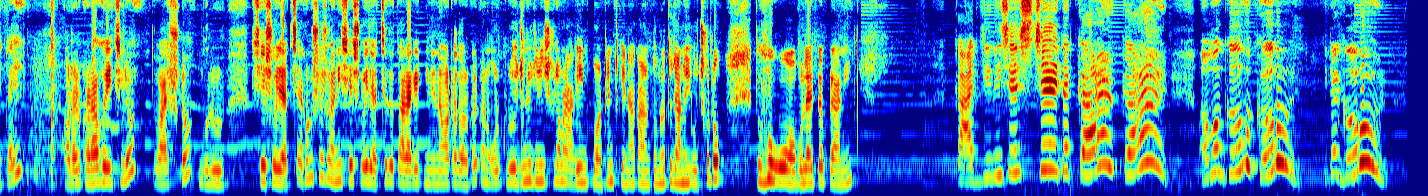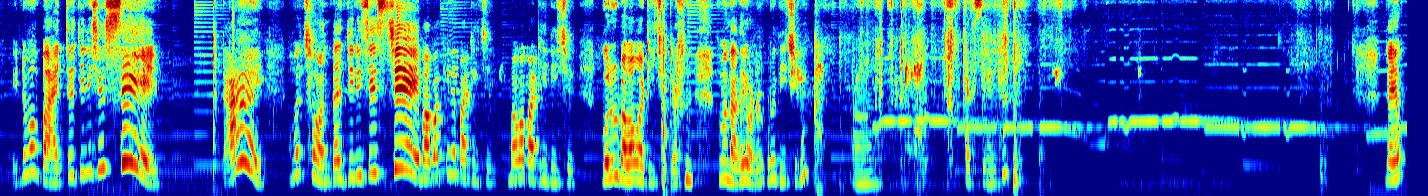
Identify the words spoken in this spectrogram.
এটাই অর্ডার করা হয়েছিল। তো আসলো গরুর শেষ হয়ে যাচ্ছে। এখন শেষ হয়নি, শেষ হয়ে যাচ্ছে, তো তার আগে কিনে নেওয়াটা দরকার। কারণ ওর প্রয়োজনীয় জিনিসগুলো আমার আগে ইম্পর্টেন্ট কেনা, কারণ তোমরা তো জানোই ও ছোটো, তো ও অবলা একটা প্রাণী। কার জিনিস এসছে? এটা কার? কার? আমার গৌর গৌর, এটা গৌর। এটা আমার বাচ্চার জিনিস এসছে। তাই? আমার ছন্তার জিনিস এসছে। বাবা কিনে পাঠিয়েছে, বাবা পাঠিয়ে দিয়েছে। গরুর বাবা পাঠিয়েছে এটা। তোমার দাদাই অর্ডার করে দিয়েছিল। এক সেকেন্ড হ্যাঁ? যাই হোক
